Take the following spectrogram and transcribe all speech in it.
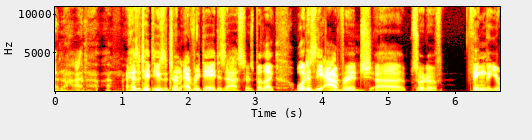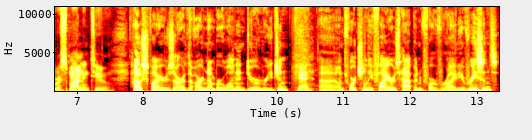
I, know, I, I hesitate to use the term everyday disasters, but like, what is the average uh, sort of thing that you're responding to? House fires are the, are number one in Durham region. Okay. Uh, unfortunately, fires happen for a variety of reasons,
